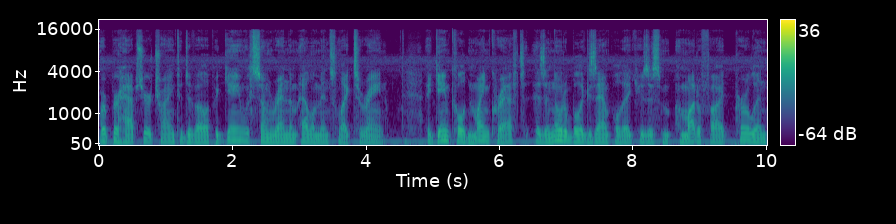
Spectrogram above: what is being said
Or perhaps you're trying to develop a game with some random element like terrain. A game called Minecraft is a notable example that uses a modified Perlin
